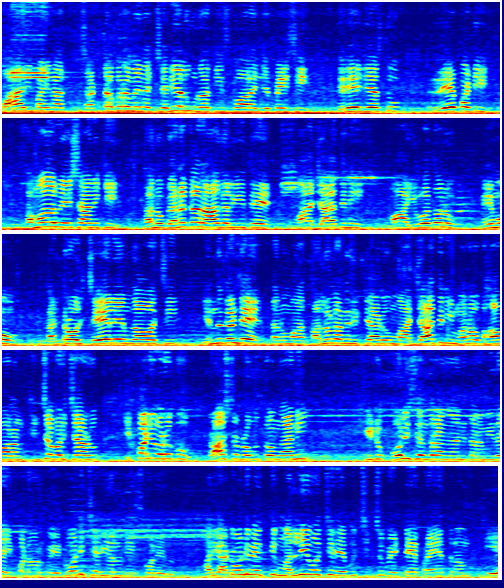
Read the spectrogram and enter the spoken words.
వారిపైన చట్టపరమైన చర్యలు కూడా తీసుకోవాలని చెప్పేసి తెలియజేస్తూ రేపటి సమావేశానికి తను గనక రాగలిగితే మా జాతిని మా యువతను మేము కంట్రోల్ చేయలేం కావచ్చు. ఎందుకంటే తను మా తల్లులను తిట్టాడు మా జాతిని మనోభావాలను కించపరిచారు ఇప్పటి వరకు రాష్ట్ర ప్రభుత్వం కానీ ఇటు పోలీస్ యంత్రాంగాన్ని తన మీద ఇప్పటివరకు ఎటువంటి చర్యలు తీసుకోలేదు. మరి అటువంటి వ్యక్తి మళ్ళీ వచ్చి రేపు చిచ్చు పెట్టే ప్రయత్నం ఏ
